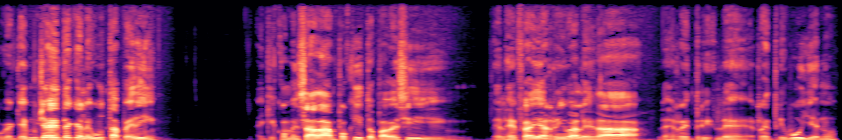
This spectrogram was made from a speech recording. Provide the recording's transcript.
Porque aquí hay mucha gente que le gusta pedir. Hay que comenzar a dar un poquito para ver si el jefe ahí arriba les da, les, retribuye, ¿no?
